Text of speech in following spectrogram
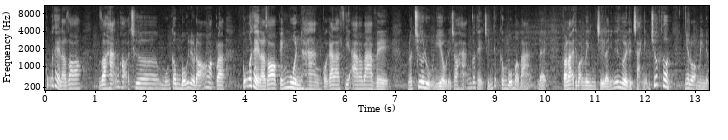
Cũng có thể là do do hãng họ chưa muốn công bố cái điều đó hoặc là cũng có thể là do cái nguồn hàng của Galaxy A33 về nó chưa đủ nhiều để cho hãng có thể chính thức công bố mở bán đấy còn lại thì bọn mình chỉ là những người được trải nghiệm trước thôi như là bọn mình được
